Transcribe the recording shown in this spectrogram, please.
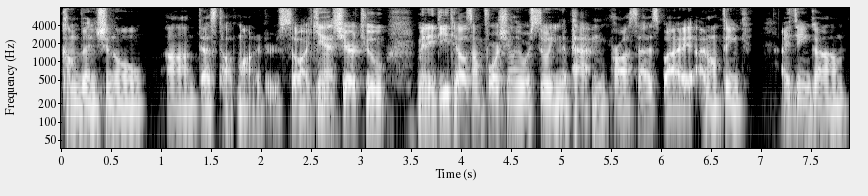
conventional um, desktop monitors. So I can't share too many details. Unfortunately, we're still in the patent process, but I don't think I think um,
